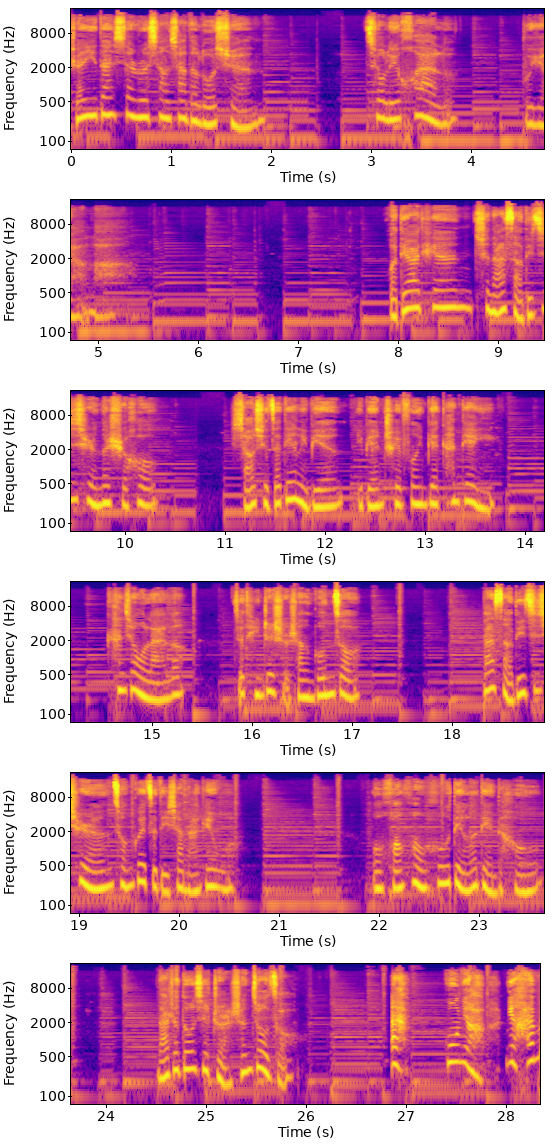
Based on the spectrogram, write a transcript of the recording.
人一旦陷入向下的螺旋，就离坏了不远了。我第二天去拿扫地机器人的时候，小许在店里边一边吹风一边看电影，看见我来了，就停着手上的工作，把扫地机器人从柜子底下拿给我。我恍恍惚惚点了点头。拿着东西转身就走，哎，姑娘，你还没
